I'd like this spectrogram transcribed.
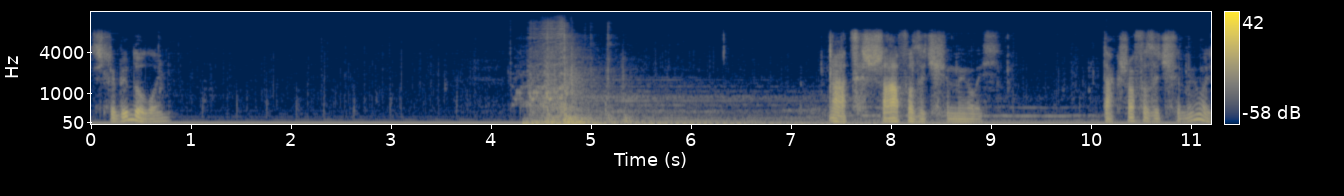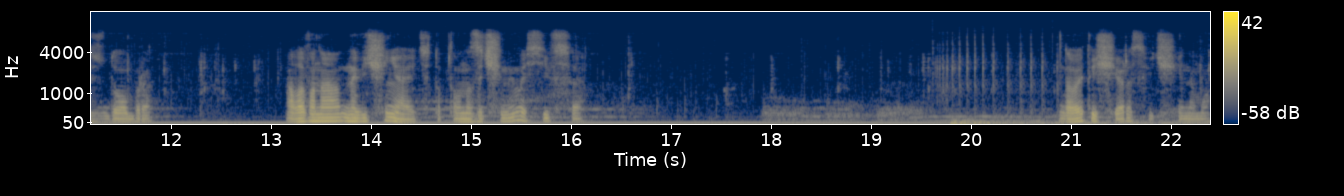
Сліди долонь. А, це шафа зачинилась. Так, шафа зачинилась, добре. Але вона не відчиняється, тобто вона зачинилась і все. Давайте ще раз відчинимо.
